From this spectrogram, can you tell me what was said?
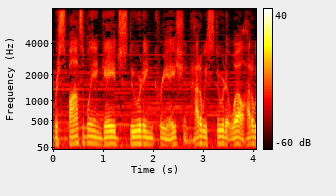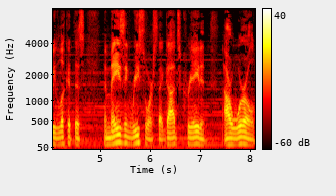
responsibly engage stewarding creation? How do we steward it well? How do we look at this amazing resource that God's created, our world,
